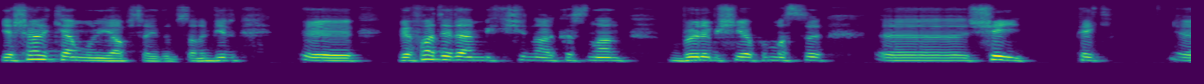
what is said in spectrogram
Yaşarken bunu yapsaydım sana bir e, vefat eden bir kişinin arkasından böyle bir şey yapılması e, şey pek e,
